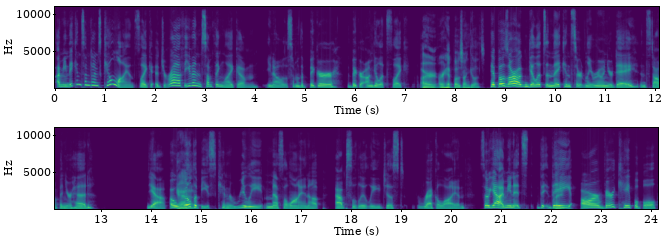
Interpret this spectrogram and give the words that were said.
I mean, they can sometimes kill lions, like a giraffe, even something like um, you know, some of the bigger the bigger ungulates like Are are hippos ungulates? Hippos are ungulates, and they can certainly ruin your day and stomp in your head. Yeah. Oh, Yeah. wildebeest can really mess a lion up. Absolutely, just wreck a lion. So yeah, I mean, it's they, they are very capable.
